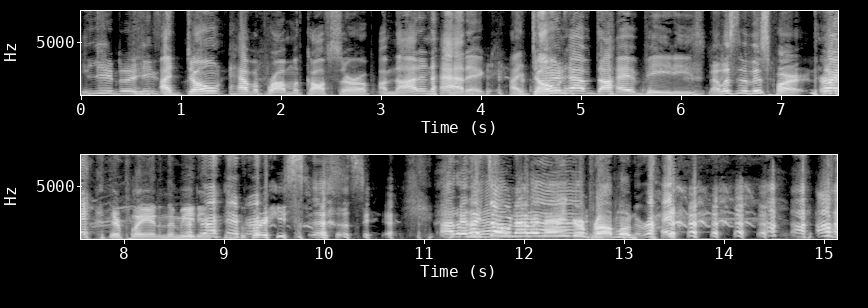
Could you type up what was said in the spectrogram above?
You know, he's I don't have a problem with cough syrup. I'm not an addict. I don't have diabetes. now listen to this part. Right. They're playing in the meeting Right, where he says, I don't and I don't have an anger problem. Right. I'll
